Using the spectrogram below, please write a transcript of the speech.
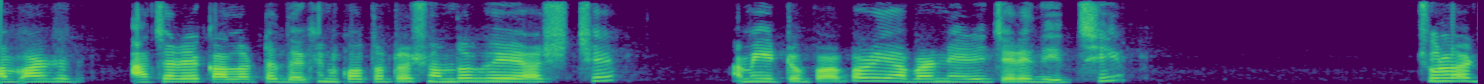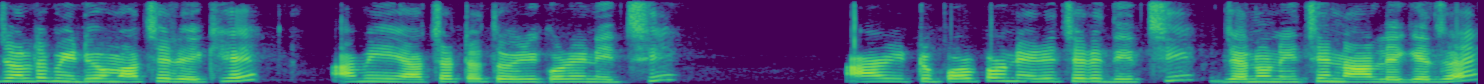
আমার আচারের কালারটা দেখেন কতটা সুন্দর হয়ে আসছে। আমি একটু পরপরই আবার নেড়ে চেড়ে দিচ্ছি। চুলার জালটা মিডিয়াম আঁচে রেখে আমি এই আচারটা তৈরি করে নিচ্ছি। আর একটু পরপর নেড়ে চেড়ে দিচ্ছি যেন নিচে না লেগে যায়।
